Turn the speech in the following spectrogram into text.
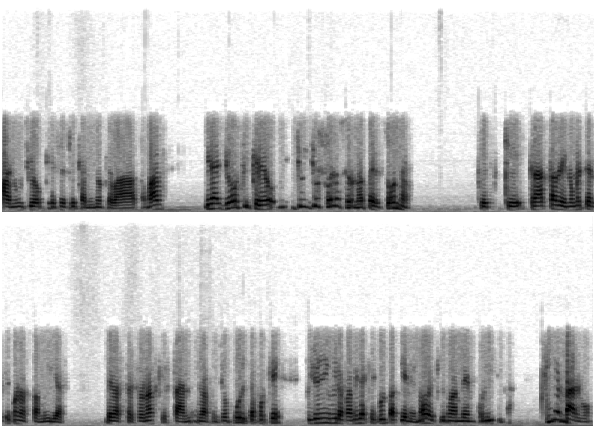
anunció que ese es el camino que va a tomar. Mira, yo sí creo, yo, yo suelo ser una persona que, que trata de no meterse con las familias de las personas que están en la función pública, porque pues yo digo, ¿y la familia qué culpa tiene, no? De que uno ande en política. Sin embargo,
